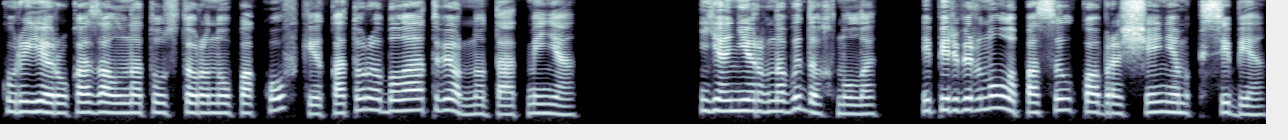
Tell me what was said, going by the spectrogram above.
Курьер указал на ту сторону упаковки, которая была отвернута от меня. Я нервно выдохнула и перевернула посылку обращением к себе.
